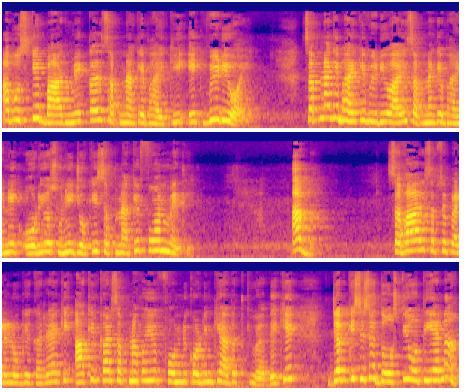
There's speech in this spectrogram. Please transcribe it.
अब उसके बाद में कल सपना के भाई की एक वीडियो आई। सपना के भाई की वीडियो आई, सपना के भाई ने एक ऑडियो सुनी जो कि सपना के फ़ोन में थी। अब सवाल सबसे पहले लोग ये कर रहे हैं कि आखिरकार सपना को ये फ़ोन रिकॉर्डिंग की आदत क्यों है? देखिए, जब किसी से दोस्ती होती है ना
